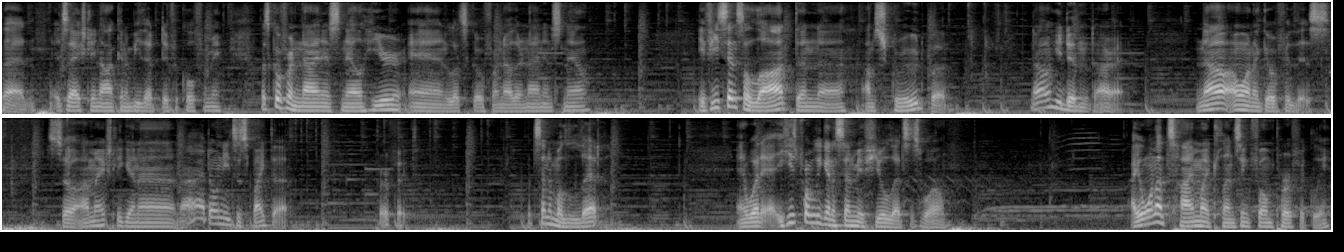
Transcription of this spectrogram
that it's actually not going to be that difficult for me. Let's go for 9 inch nail here, and let's go for another 9 inch nail. If he sends a lot, then uh, I'm screwed, but no, he didn't. Alright. Now I want to go for this. So I'm actually gonna... I don't need to spike that. Perfect. Let's send him a lead. And what he's probably going to send me a few LEDs as well. I want to time my cleansing foam perfectly.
